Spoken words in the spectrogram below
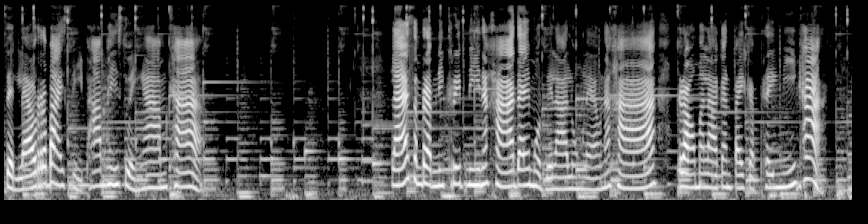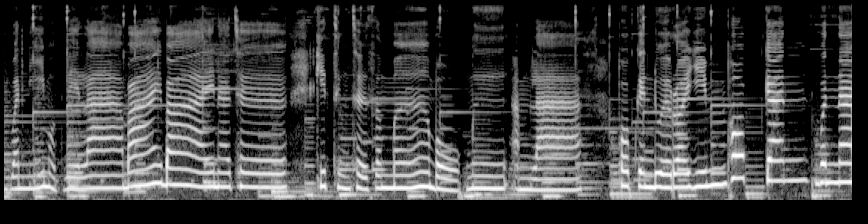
เสร็จแล้วระบายสีภาพให้สวยงามค่ะและสำหรับในคลิปนี้นะคะ ได้หมดเวลาลงแล้วนะคะ เรามาลากันไปกับเพลงนี้ค่ะ วันนี้หมดเวลาบายบายนะเธอ คิดถึงเธอเสมอโบกมืออำลา พบกันด้วยรอยยิ้มพบกันวันหน้า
